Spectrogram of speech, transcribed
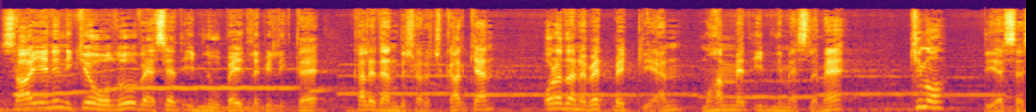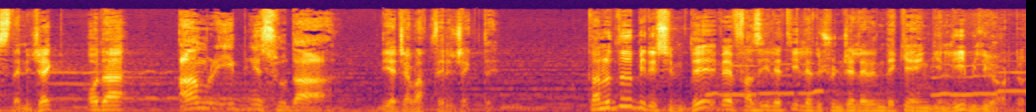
Saye'nin iki oğlu ve Esed İbni Ubeyd ile birlikte kaleden dışarı çıkarken orada nöbet bekleyen Muhammed İbni Mesleme Kim o? diye seslenecek. O da Amr İbni Suda. diye cevap verecekti. Tanıdığı bir isimdi ve faziletiyle düşüncelerindeki enginliği biliyordu.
